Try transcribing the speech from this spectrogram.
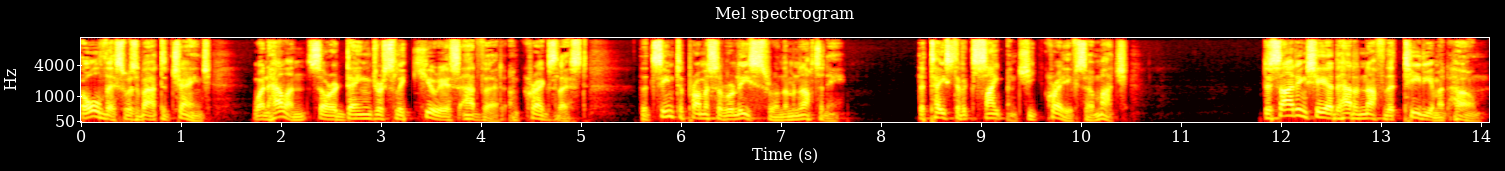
All this was about to change when Helen saw a dangerously curious advert on Craigslist that seemed to promise a release from the monotony, the taste of excitement she craved so much. Deciding she had had enough of the tedium at home,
